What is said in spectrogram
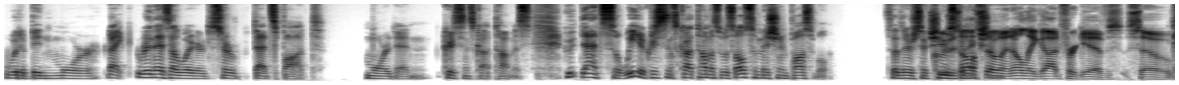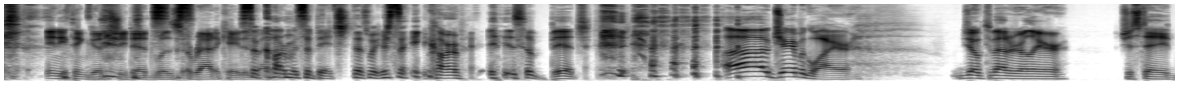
would have been more like Renee Zellweger served that spot more than Kristin Scott Thomas. Who that's so weird. Kristin Scott Thomas was also Mission Impossible. So there's a she was connection. also an Only God Forgives. So anything good she did was eradicated. So karma's that. a bitch. That's what you're saying. Karma is a bitch. Oh, uh, Jerry Maguire joked about it earlier. Just a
